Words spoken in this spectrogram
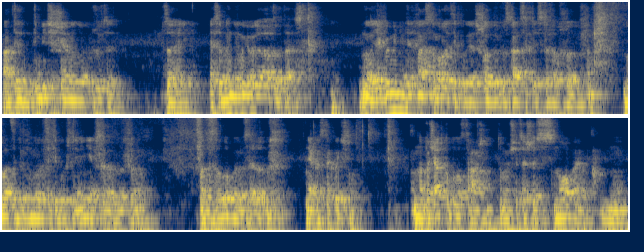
А ти, тим більше, що я мені окружуся взагалі. Я себе не уявляв тут. Ну, якби мені в 19-му році, коли я йшов випускався, хтось сказав, що там, в 22-му році ти будеш на війні, я б сказав, що от з головою все добре. Якось так вийшло. На початку було страшно, тому що це щось нове. Ну,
